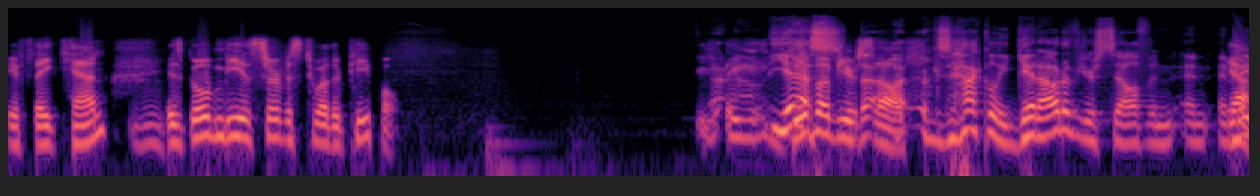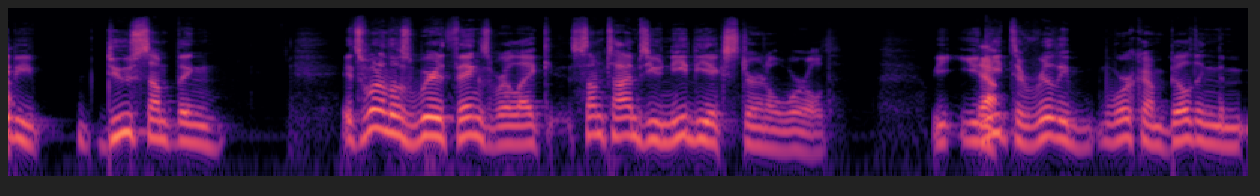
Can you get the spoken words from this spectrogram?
if they can Mhm. is go and be of service to other people Uh, Give yes, of that- yourself uh, exactly. Get out of yourself and and, and Yeah. maybe do something. It's one of those weird things where like sometimes you need the external world. You, you Yeah. need to really work on building the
